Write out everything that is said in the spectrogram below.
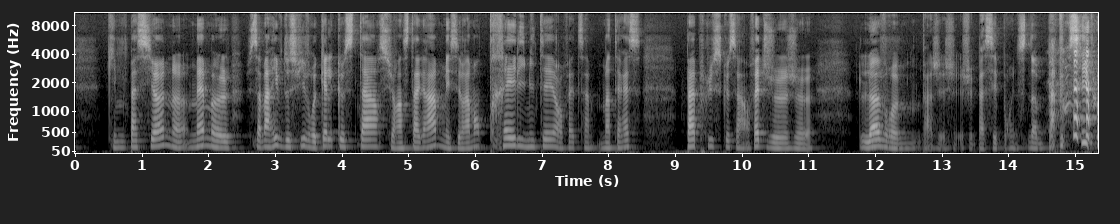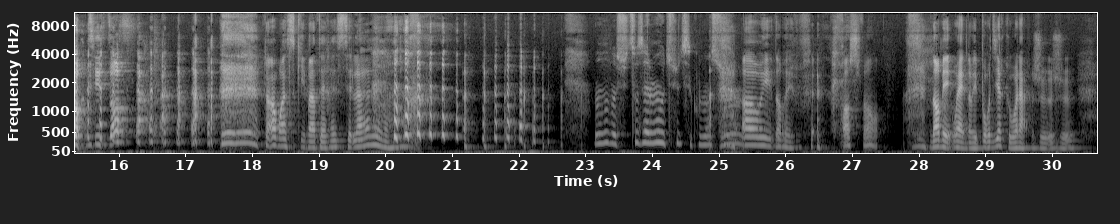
qui me passionne. Même, euh, ça m'arrive de suivre quelques stars sur Instagram, mais c'est vraiment très limité en fait. Ça m'intéresse pas plus que ça. En fait, je, je l'œuvre, enfin, je, je, vais passer pour une snob pas possible en disant ça. non, moi, ce qui m'intéresse, c'est l'œuvre. non, je suis totalement au-dessus de ces conventions. Ah oui, non, mais franchement. Non, mais ouais, non, mais pour dire que voilà, je, je,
